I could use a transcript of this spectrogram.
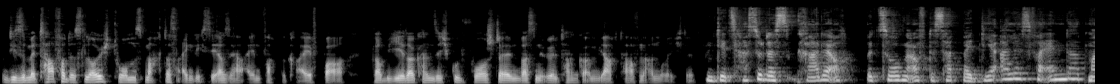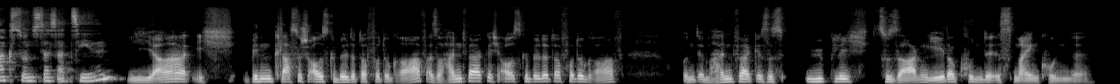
Und diese Metapher des Leuchtturms macht das eigentlich sehr, sehr einfach begreifbar. Ich glaube, jeder kann sich gut vorstellen, was ein Öltanker im Yachthafen anrichtet. Und jetzt hast du das gerade auch bezogen auf, das hat bei dir alles verändert. Magst du uns das erzählen? Ja, ich bin klassisch ausgebildeter Fotograf, also handwerklich ausgebildeter Fotograf. Und im Handwerk ist es üblich zu sagen, jeder Kunde ist mein Kunde.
